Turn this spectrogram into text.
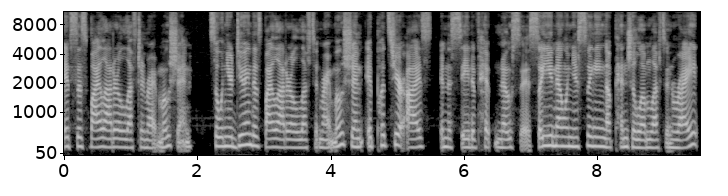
it's this bilateral left and right motion. So when you're doing this bilateral left and right motion, it puts your eyes in a state of hypnosis. So, you know, when you're swinging a pendulum left and right,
